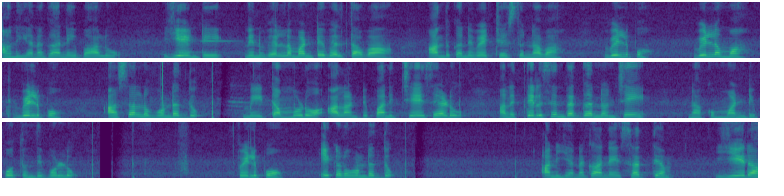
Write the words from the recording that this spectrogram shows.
అని అనగానే బాలు ఏంటి? నేను వెళ్ళమంటే వెళ్తావా? అందుకని వెయిట్ చేస్తున్నావా? వెళ్ళిపో వెళ్ళమ్మా వెళ్ళిపో. అసలు నువ్వు ఉండద్దు. మీ తమ్ముడు అలాంటి పని చేశాడు. అని తెలిసిన దగ్గర నుంచి నాకు మండిపోతుంది ఒళ్ళు వెళ్ళిపో ఇక్కడ ఉండద్దు అని అనగానే సత్యం ఏరా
